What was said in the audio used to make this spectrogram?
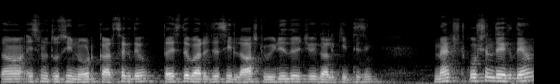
ਤਾਂ ਇਸ ਨੂੰ ਤੁਸੀਂ ਨੋਟ ਕਰ ਸਕਦੇ ਹੋ। ਤਾਂ ਇਸ ਦੇ ਬਾਰੇ 'ਚ ਅਸੀਂ ਲਾਸਟ ਵੀਡੀਓ ਦੇ ਵਿੱਚ ਵੀ ਗੱਲ ਕੀਤੀ ਸੀ। ਨੈਕਸਟ ਕੁਐਸਚਨ ਦੇਖਦੇ ਹਾਂ।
